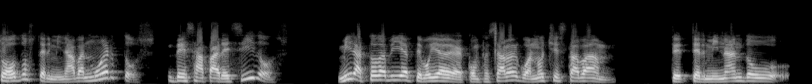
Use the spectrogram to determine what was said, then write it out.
todos terminaban muertos, desaparecidos. Mira, todavía te voy a confesar algo. Anoche estaba terminando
